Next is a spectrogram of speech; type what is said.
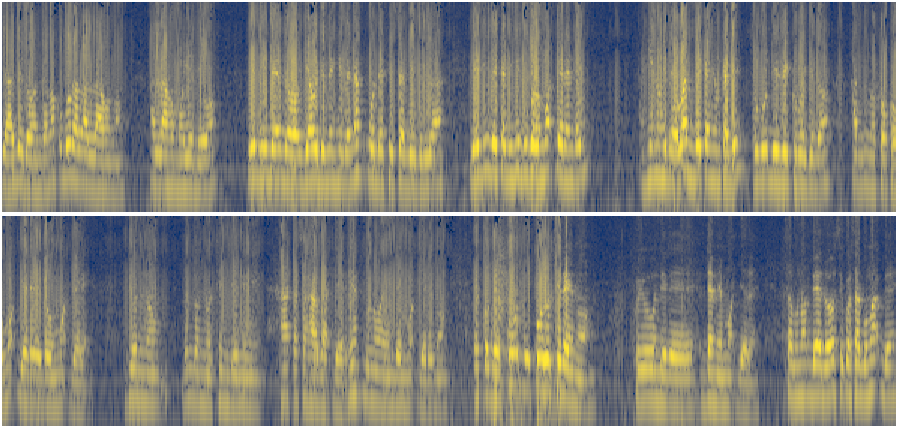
jaajuɗo on ndema ko ɓural allahu noon. Allahu mo yiɗi o. Yeɗiɓe ɗo jawdi ndin hiɓe nafɓude fi sabilillah. Yeɗiɓe kadi yiɗugol moƴƴere nden hino hiɓe wadde kañum kadi suguɗi ɗi zicre uji ɗo haɗumno fof ko moƴƴere e dow moƴƴere. Joni noon ɗum ɗon no tindini haka sahabaɓe renɗuno e nden moƴƴere ɗon. E ko ɓe fo polotirayno ko yowdire dame moƴƴere. Saabu noon ɓeeɗo siko sagu maɓɓe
